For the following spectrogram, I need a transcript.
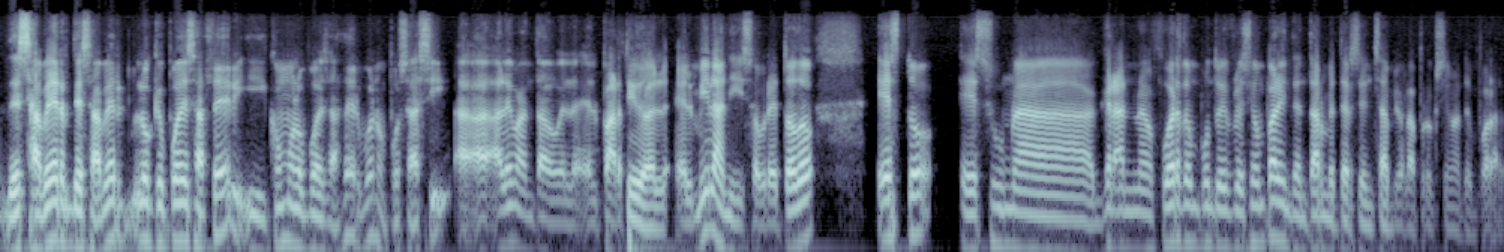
de, saber, de saber lo que puedes hacer y cómo lo puedes hacer. Bueno, pues así ha, ha levantado el, el partido el, el Milan y sobre todo esto es una gran fuerza, un punto de inflexión para intentar meterse en Champions la próxima temporada.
